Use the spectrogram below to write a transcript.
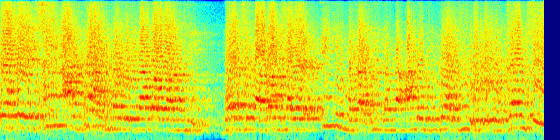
potensi, potensi ada menerima lagi. Dan sekarang saya ingin menagih karena Anda digaji untuk solusi,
